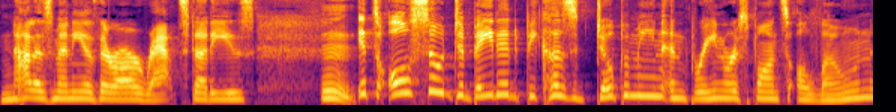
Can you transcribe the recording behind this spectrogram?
not as many as there are rat studies. Mm. It's also debated because dopamine and brain response alone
